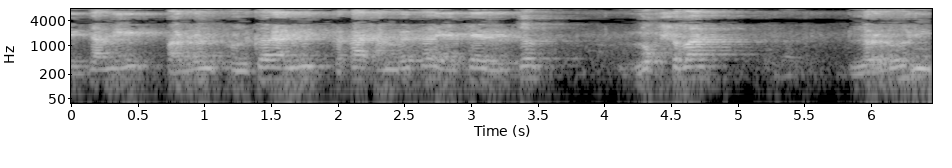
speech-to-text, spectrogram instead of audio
एकदा मी पांडुरंग फुलकर आणि प्रकाश आंबेडकर यांच्या विरुद्ध लोकसभा लढवली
